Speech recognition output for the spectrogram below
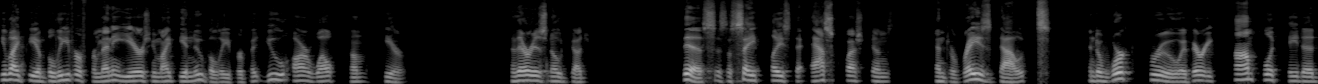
you might be a believer for many years, you might be a new believer, but you are welcome here. And there is no judgment. This is a safe place to ask questions and to raise doubts and to work through a very complicated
